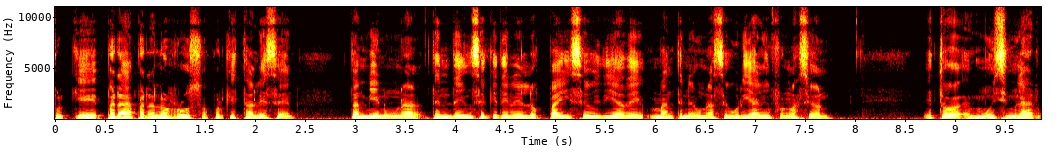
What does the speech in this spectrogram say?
porque para, para los rusos, porque establecen también una tendencia que tienen los países hoy día de mantener una seguridad de la información. Esto es muy similar,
